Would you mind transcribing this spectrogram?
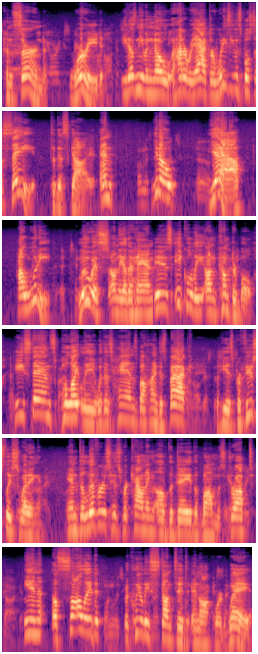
concerned, worried. He doesn't even know how to react or what he's even supposed to say to this guy. And, you know, yeah, how would he? Lewis, on the other hand, is equally uncomfortable. He stands politely with his hands behind his back, but he is profusely sweating and delivers his recounting of the day the bomb was dropped in a solid but clearly stunted and awkward way.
